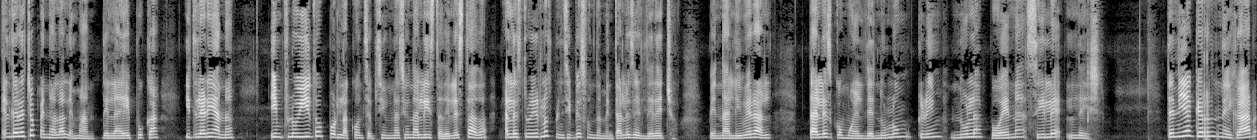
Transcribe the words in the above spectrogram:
El derecho penal alemán de la época hitleriana, influido por la concepción nacionalista del Estado, al destruir los principios fundamentales del derecho penal liberal, tales como el de nullum crim, nulla poena sile lege. Tenía que renegar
